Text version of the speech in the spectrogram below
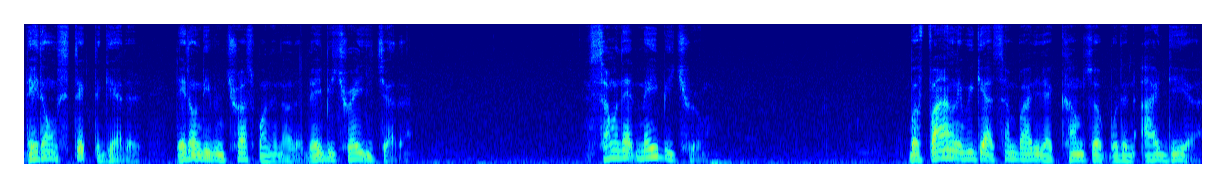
they don't stick together. They don't even trust one another. They betray each other. Some of that may be true. But finally, we got somebody that comes up with an idea,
